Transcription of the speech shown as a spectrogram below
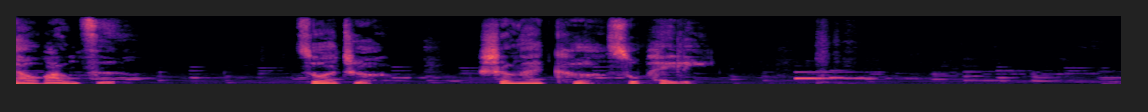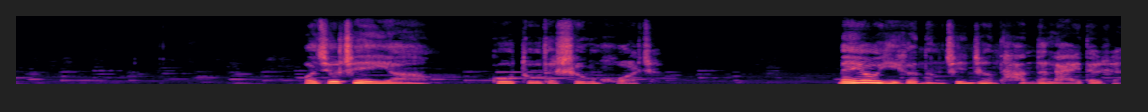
小王子，作者圣埃克苏佩里。我就这样孤独的生活着，没有一个能真正谈得来的人。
